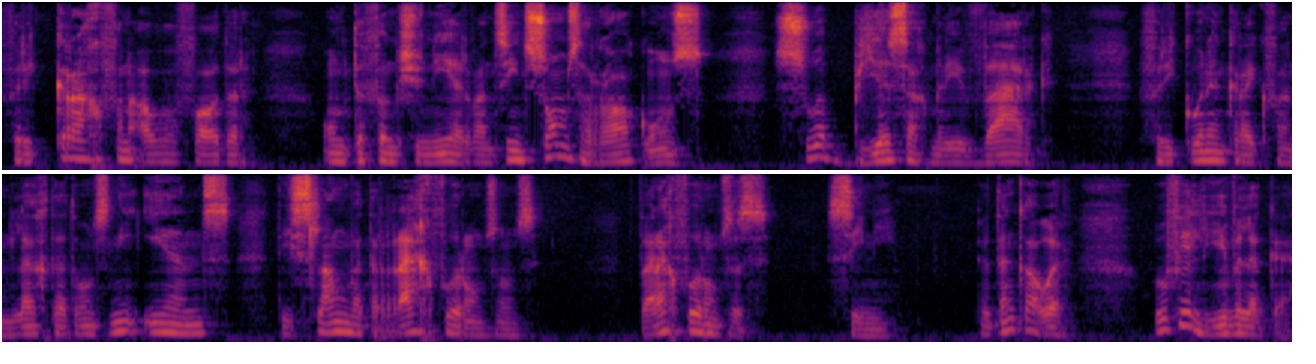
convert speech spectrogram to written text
vir die krag van Abba Vader om te funksioneer want sien soms raak ons so besig met die werk vir die koninkryk van lig dat ons nie eens die slang wat reg voor ons ons reg voor ons is sien nie. Ek dink daaroor hoeveel huwelike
